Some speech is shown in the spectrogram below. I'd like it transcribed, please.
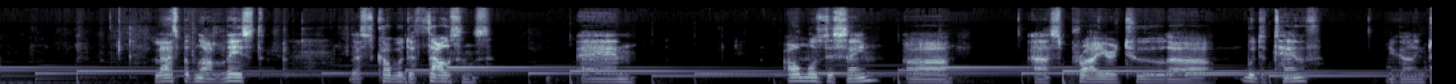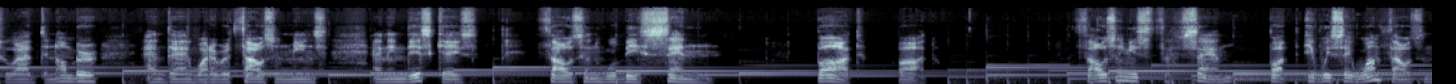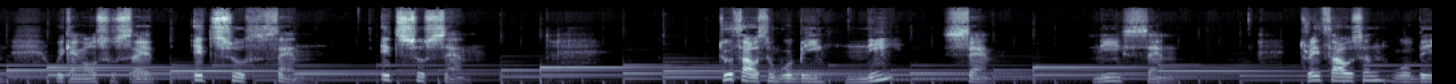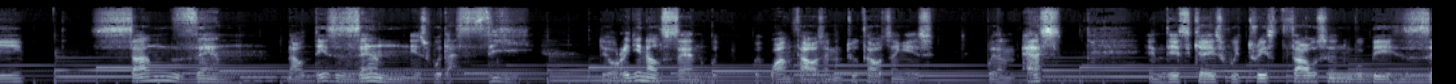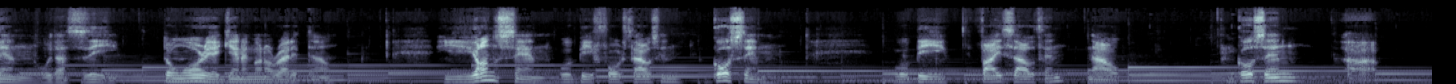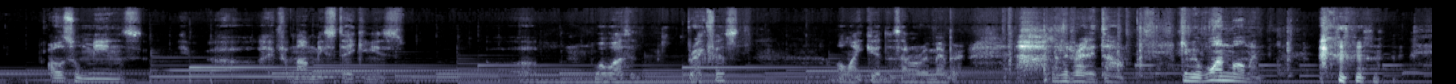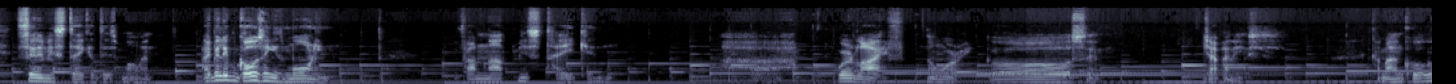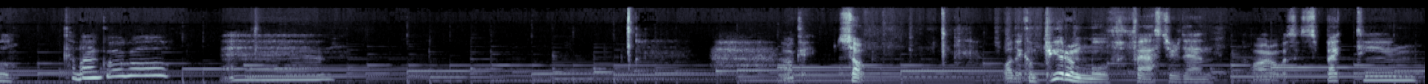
last but not least, let's cover the thousands. And almost the same uh, as prior to the with the 10th you're going to add the number and then whatever thousand means. And in this case thousand will be sen. But but thousand is sen but if we say 1000 we can also say itsu sen itsu sen. 2000 would be ni sen. Ni sen. 3000 will be san zen. Now, this zen is with a Z. The original zen with, with 1000 and 2000 is with an S. In this case, with 3000 will be zen with a Z. Don't worry, again, I'm going to write it down. Yonsen will be 4000. Gosen will be 5,000. Now, Gosen uh, also means, uh, if I'm not mistaken, is uh, what was it? Breakfast? Oh my goodness, I don't remember. Let me write it down. Give me one moment. Silly mistake at this moment. I believe Gosen is morning. If I'm not mistaken, uh, we're live. Gosen. Japanese. Come on, Google. Come on, Google. And. Okay, so. Well, the computer moved faster than what I was expecting.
